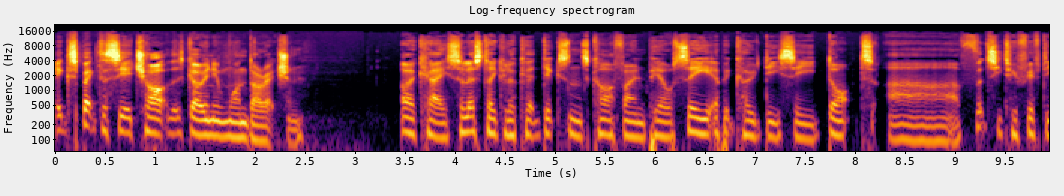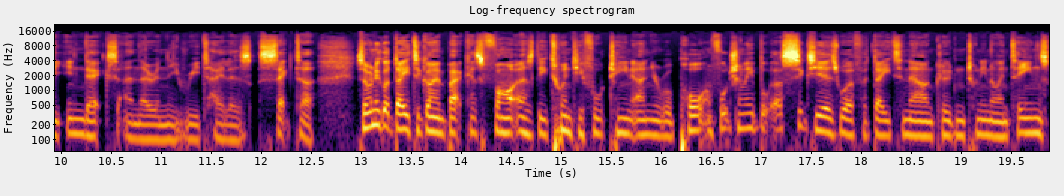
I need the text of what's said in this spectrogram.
expect to see a chart that's going in one direction. Okay, so let's take a look at Dixon's Carphone PLC, Epic code DC dot uh, FTSE 250 index, and they're in the retailers sector. So we've only got data going back as far as the 2014 annual report, unfortunately, but that's six years worth of data now, including 2019's.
